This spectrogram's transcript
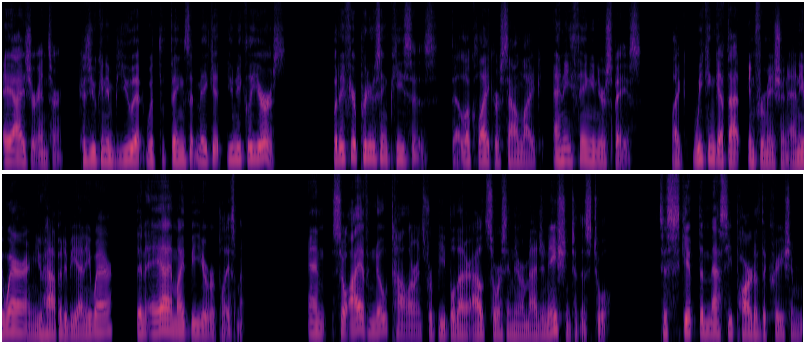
AI is your intern because you can imbue it with the things that make it uniquely yours. But if you're producing pieces that look like or sound like anything in your space, like we can get that information anywhere and you happen to be anywhere, then AI might be your replacement. And so I have no tolerance for people that are outsourcing their imagination to this tool. To skip the messy part of the creation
